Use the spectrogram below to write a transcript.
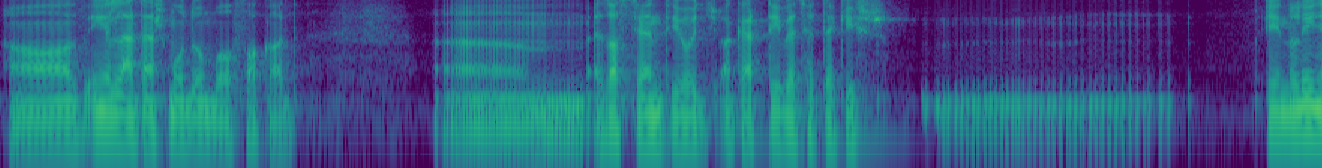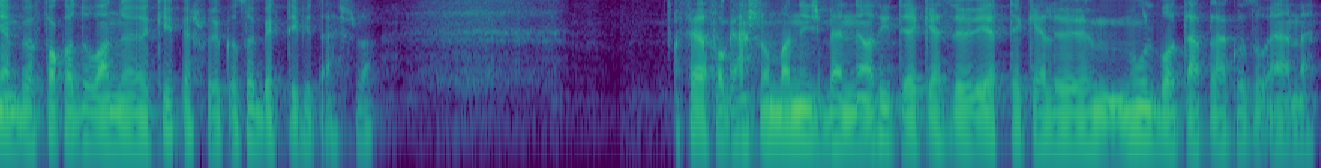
az én látásmódomból fakad. Ez azt jelenti, hogy akár tévedhetek is. Én a lényemből fakadóan képes vagyok az objektivitásra. A felfogásomban nincs benne az ítélkező, értékelő, múltból táplálkozó elme.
